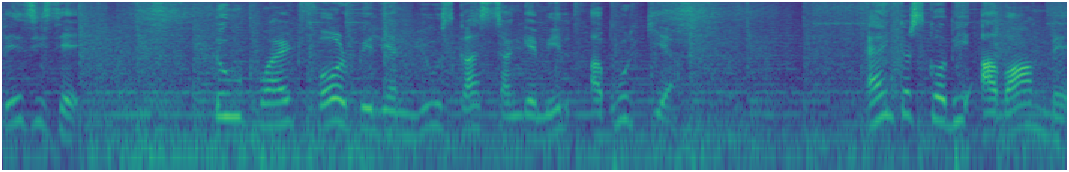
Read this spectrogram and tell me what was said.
तेज़ी से 2.4 बिलियन व्यूज़ का संगे मील अबूर किया। एंकर्स को भी आवाम में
